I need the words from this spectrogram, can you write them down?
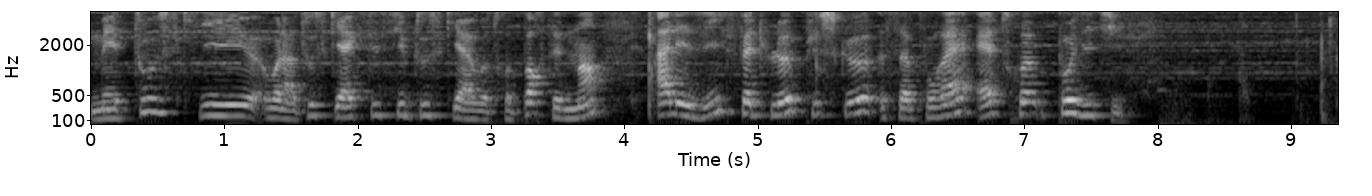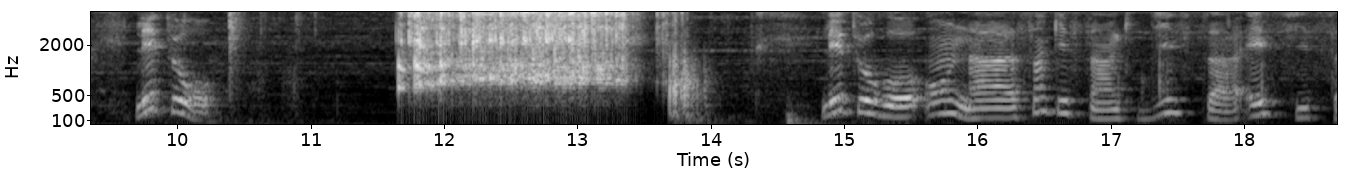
mais tout ce qui est, voilà, tout ce qui est accessible, tout ce qui est à votre portée de main, allez-y, faites-le puisque ça pourrait être positif. Les taureaux. Les taureaux, on a 5 et 5, 10 et 6,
